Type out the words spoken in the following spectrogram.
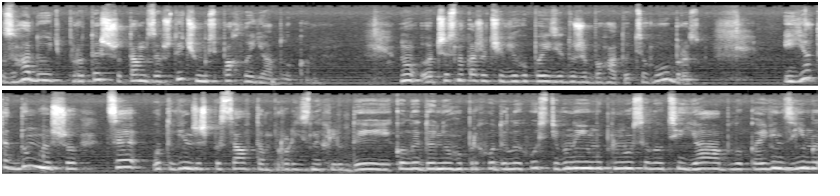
згадують про те, що там завжди чомусь пахло яблуками. Ну, чесно кажучи, в його поезії дуже багато цього образу. І я так думаю, що це, от він же ж писав там про різних людей, і коли до нього приходили гості, вони йому приносили оці яблука, і він з ними,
